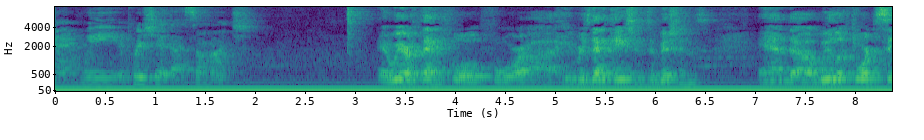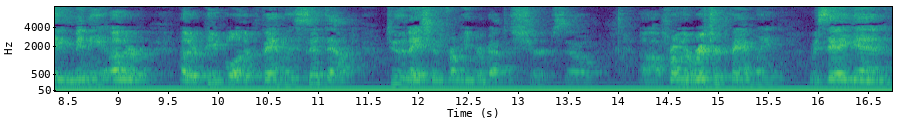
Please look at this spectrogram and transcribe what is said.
And we appreciate that so much. And we are thankful for uh, Hebron's dedication to missions. And uh, we look forward to seeing many other, other people, other families sent out to the nation from Hebron Baptist Church. So, uh, from the Richard family, we say again,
